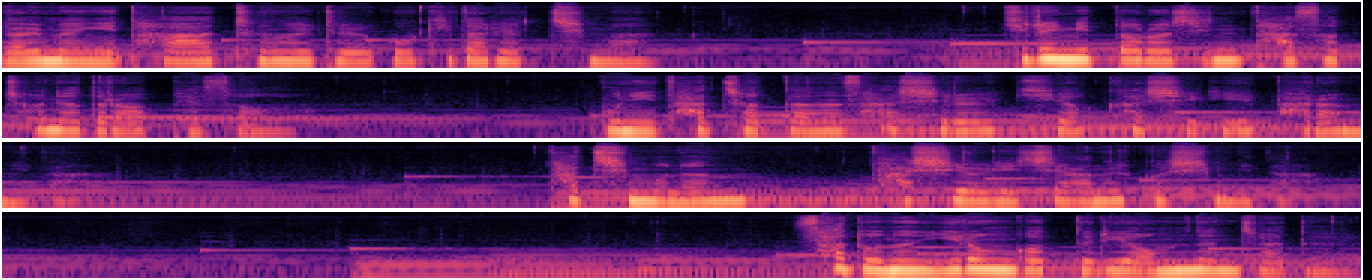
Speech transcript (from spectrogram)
열 명이 다 등을 들고 기다렸지만 기름이 떨어진 다섯 처녀들 앞에서 문이 닫혔다는 사실을 기억하시기 바랍니다. 닫힌 문은 다시 열리지 않을 것입니다. 사도는 이런 것들이 없는 자들,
